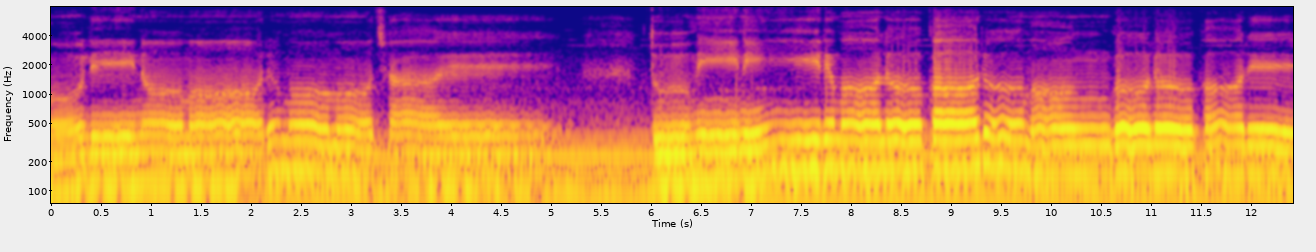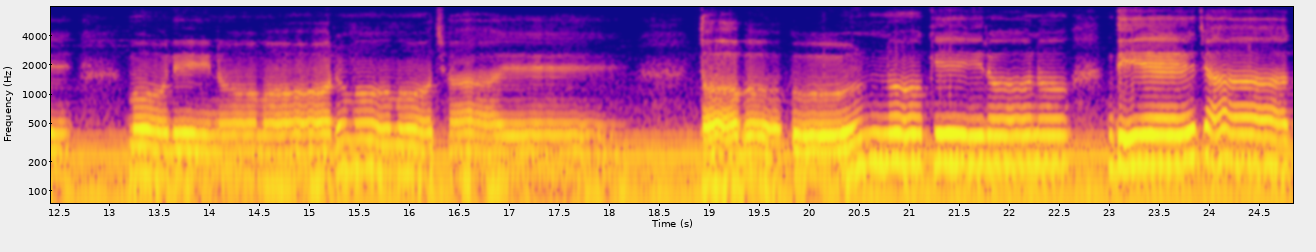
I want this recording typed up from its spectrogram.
মলিন মর্ম মোছায় তুমি নির্মল কর মঙ্গল করে। মলিন মর্ম মোছায় তব পূর্ণ কিরণ দিয়ে যাক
